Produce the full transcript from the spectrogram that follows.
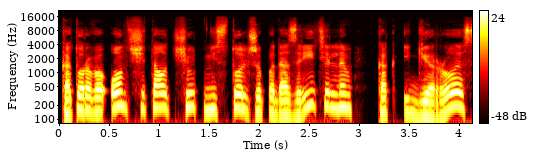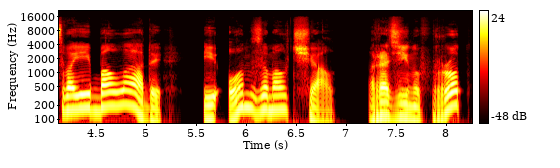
которого он считал чуть не столь же подозрительным, как и героя своей баллады, и он замолчал, разинув рот,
